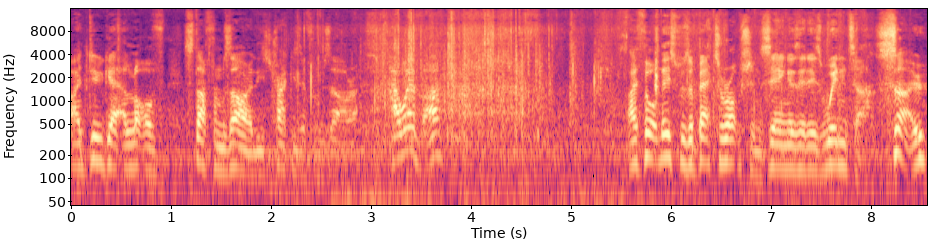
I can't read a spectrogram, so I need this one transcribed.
I do get a lot of stuff from Zara. These trackies are from Zara. However, I thought this was a better option seeing as it is winter. So,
